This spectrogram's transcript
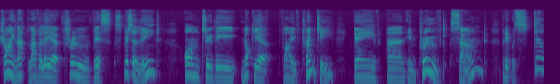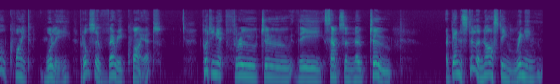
trying that lavalier through this splitter lead onto the Nokia 520 gave an improved sound, but it was still quite woolly, but also very quiet. Putting it through to the Samsung Note 2, again, still a nasty ringing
